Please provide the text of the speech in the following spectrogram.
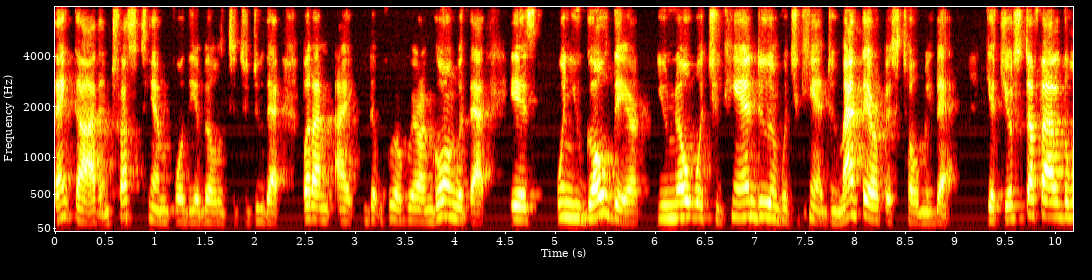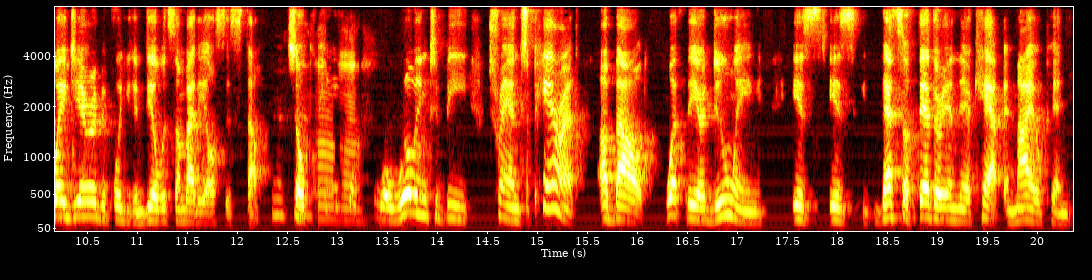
thank God and trust Him for the ability to do that. But I'm I where, where I'm going with that is when you go there, you know what you can do and what you can't do. My therapist told me that. Get your stuff out of the way, Jerry, before you can deal with somebody else's stuff. So mm-hmm. people who are willing to be transparent about what they are doing is is that's a feather in their cap, in my opinion.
